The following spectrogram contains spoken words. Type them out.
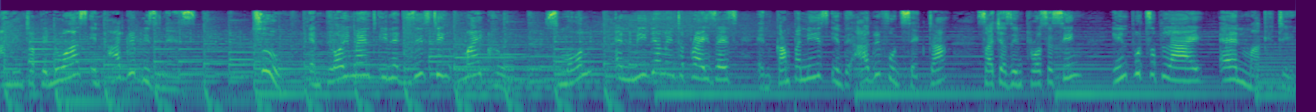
and entrepreneurs in agribusiness. 2. Employment in existing micro, small and medium enterprises and companies in the agri-food sector such as in processing, input supply and marketing.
